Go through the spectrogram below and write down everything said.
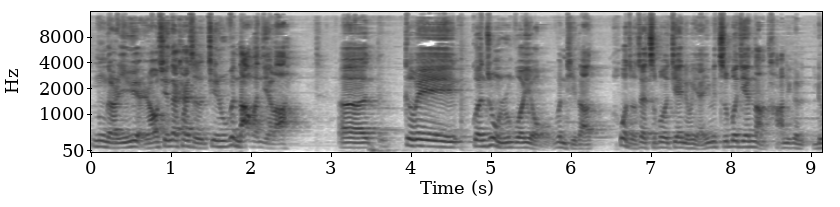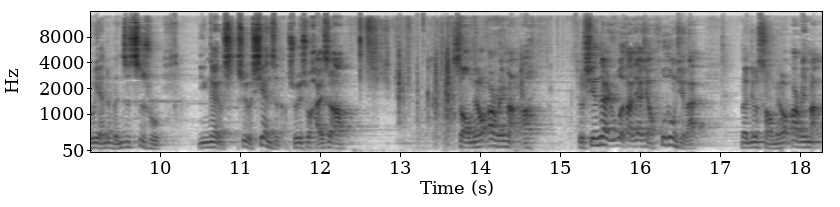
弄点音乐，然后现在开始进入问答环节了啊。呃，各位观众如果有问题的，或者在直播间留言，因为直播间呢，它那个留言的文字字数应该有是有限制的，所以说还是啊，扫描二维码啊。就现在，如果大家想互动起来，那就扫描二维码。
